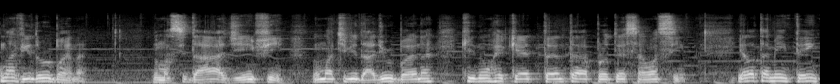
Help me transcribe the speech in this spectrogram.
na vida urbana numa cidade, enfim, numa atividade urbana que não requer tanta proteção assim. E ela também tem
